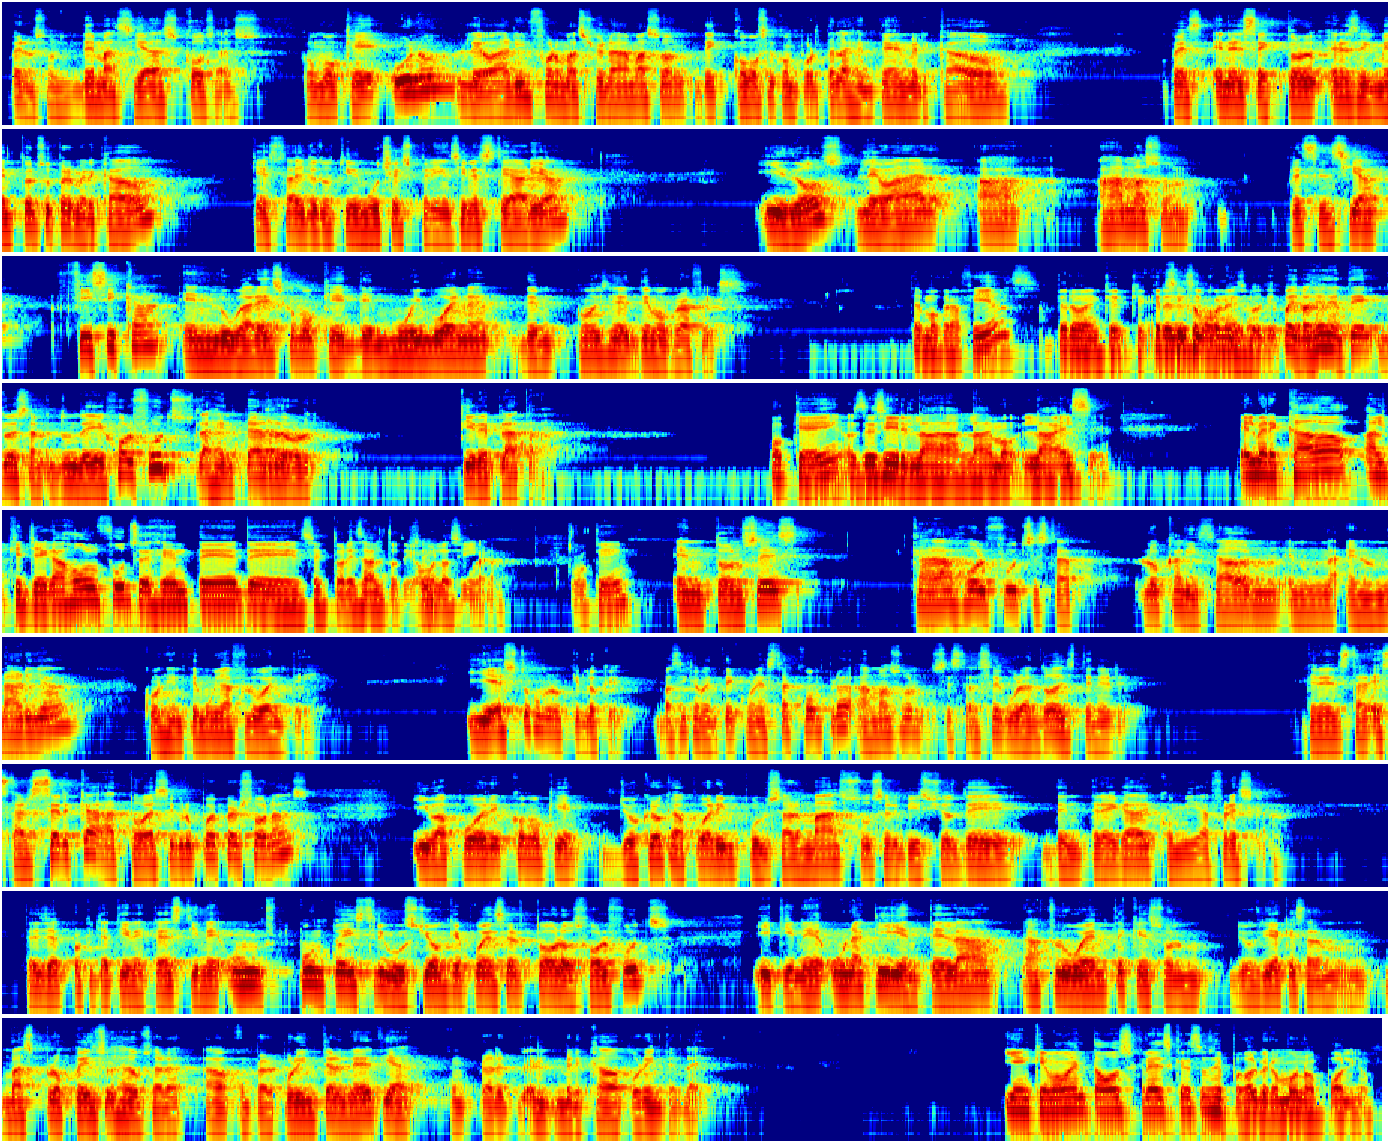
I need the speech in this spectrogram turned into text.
bueno, son demasiadas cosas. Como que uno le va a dar información a Amazon de cómo se comporta la gente en el mercado, pues en el sector, en el segmento del supermercado, que esta, ellos no tienen mucha experiencia en este área. Y dos, le va a dar a, a Amazon presencia física en lugares como que de muy buena, de, ¿cómo dice? Demographics. ¿Demografías? ¿Pero en qué, qué quieres decir con eso? Pues básicamente donde, donde hay Whole Foods, la gente alrededor tiene plata. Ok, es decir, la, la, la el, el, mercado al que llega Whole Foods es gente de sectores altos, digámoslo así. Bueno. Ok. Entonces, cada Whole Foods está localizado en, en, una, en un área con gente muy afluente. Y esto como lo que, lo que básicamente con esta compra Amazon se está asegurando de tener, tener estar, estar cerca a todo ese grupo de personas y va a poder como que yo creo que va a poder impulsar más sus servicios de, de entrega de comida fresca. Entonces porque ya tiene, entonces tiene un punto de distribución que puede ser todos los Whole Foods y tiene una clientela afluente que son, yo diría que están más propensos a usar, a comprar por internet y a comprar el mercado por internet. ¿Y en qué momento vos crees que esto se puede volver un monopolio?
